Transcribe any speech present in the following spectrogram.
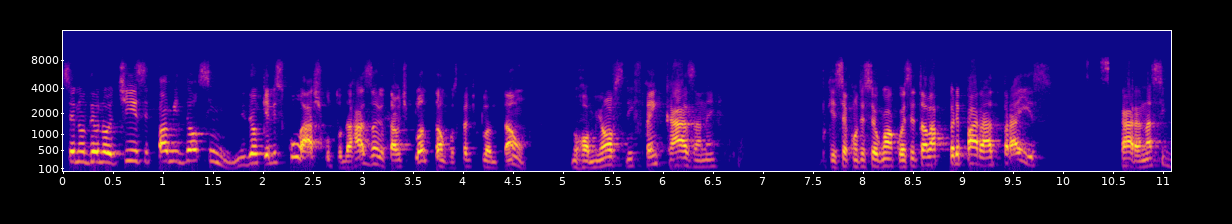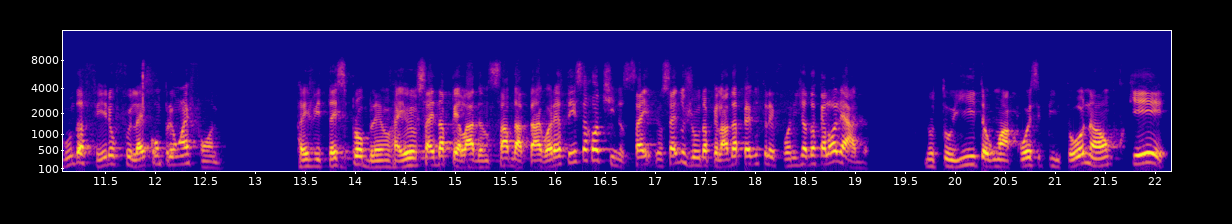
você não deu notícia e tal, me deu assim, me deu aquele esculacho, com toda razão, eu tava de plantão, você tá de plantão, no home office, tem que ficar em casa, né? Porque se acontecer alguma coisa, você tá lá preparado para isso. Cara, na segunda-feira eu fui lá e comprei um iPhone, para evitar esse problema, aí eu saí da pelada no sábado da tarde, agora eu tenho essa rotina, eu saio, eu saio do jogo da pelada, pego o telefone e já dou aquela olhada. No Twitter, alguma coisa, se pintou, não, porque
